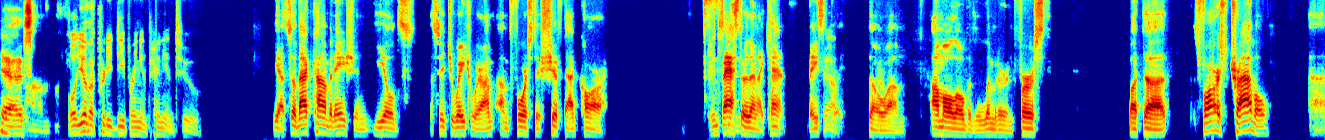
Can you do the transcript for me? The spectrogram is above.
Yeah, it's Um, Well, you have a pretty deep ring and pinion too. Yeah, so that combination yields a situation where I'm, I'm forced to shift that car Instantly. faster than I can, basically. So um, I'm all over the limiter and first. But uh, as far as travel, uh,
